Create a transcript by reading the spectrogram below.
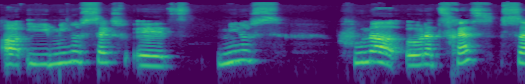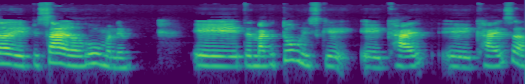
Og i minus, 6, øh, minus 168 så øh, besejrede romerne øh, den makedoniske øh, kej, øh, kejser,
